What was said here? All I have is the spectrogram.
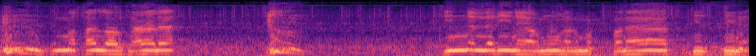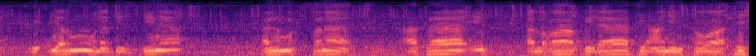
ثم قال الله تعالى إن الذين يرمون المحصنات بالزنا يرمون بالزنا المحصنات عفائف الغافلات عن الفواحش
